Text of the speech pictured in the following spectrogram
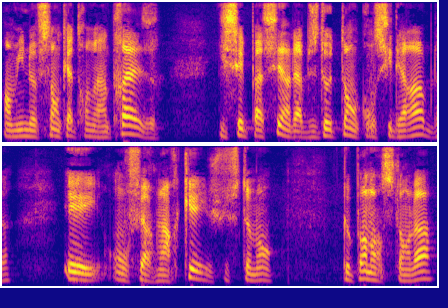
en 1993, il s'est passé un laps de temps considérable et on fait remarquer justement que pendant ce temps-là,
